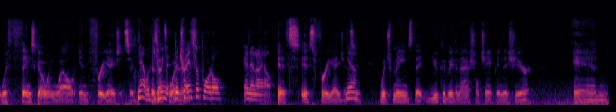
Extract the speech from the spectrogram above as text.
with things going well in free agency. Yeah, 'Cause between the, the it is. transfer portal. And NIL. It's it's free agency, Yeah. which means that you could be the national champion this year, and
